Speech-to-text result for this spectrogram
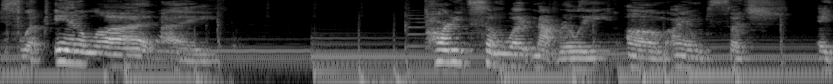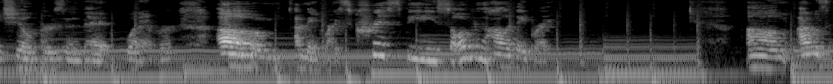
slept in a lot. I partied somewhat, not really. Um, I am such a chill person that whatever. Um, I made Rice Krispies. So over the holiday break, um, I was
